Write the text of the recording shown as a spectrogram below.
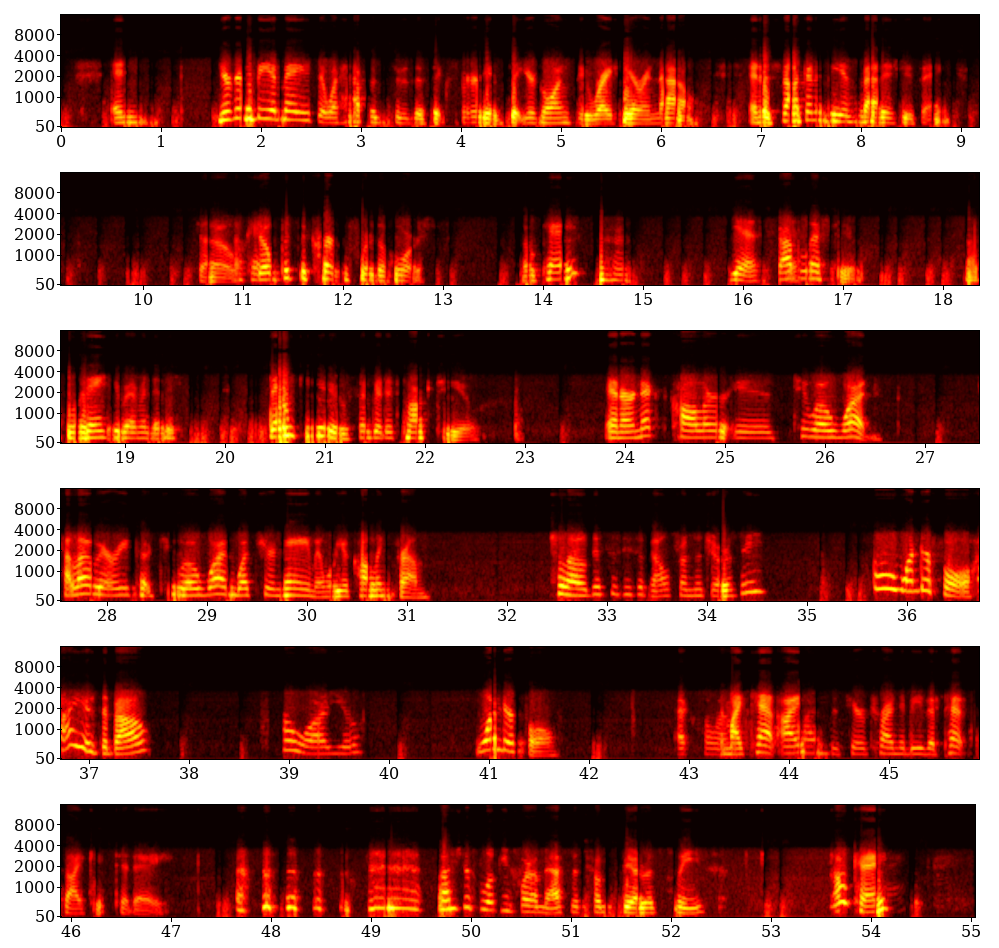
And you're going to be amazed at what happens through this experience that you're going through right here and now. And it's not going to be as bad as you think. So okay. don't put the cart before the horse. Okay? Mm-hmm. Yes. God yes. bless you. God bless Thank you, Reverend Debbie. Thank you. So good to talk to you. And our next caller is 201. Hello, area code 201. What's your name and where are you calling from? Hello, this is Isabel from New Jersey. Oh, wonderful. Hi, Isabel. How are you? Wonderful. Excellent. And my cat Ice is here trying to be the pet psychic today. I'm just looking for a message from Spirit, please. Okay.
